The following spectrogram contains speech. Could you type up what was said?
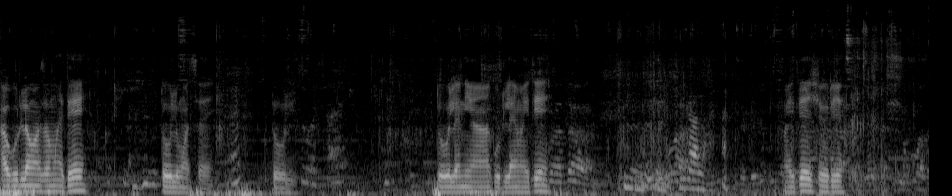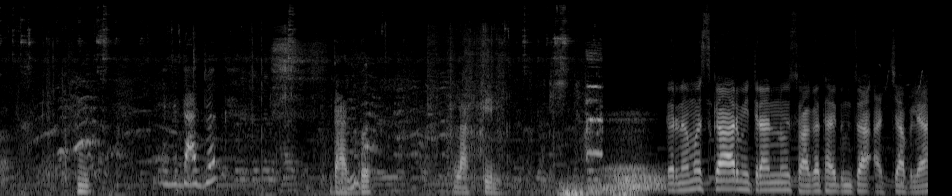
हा कुठला मासा माहिती आहे? टोल मासा आहे. टोल. टोल आणि हा कुठला आहे माहिती आहे? माहिती आहे शौर्य? दात बघ लागतील. तर नमस्कार मित्रांनो स्वागत आहे तुमचा आजच्या आपल्या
